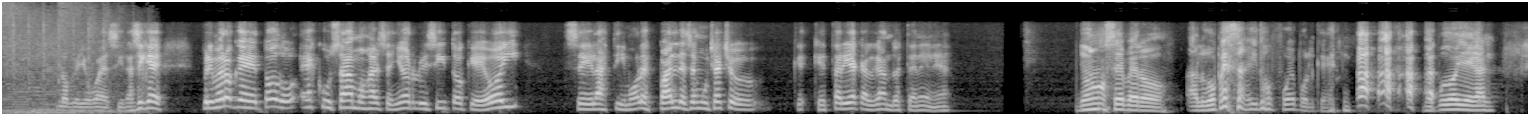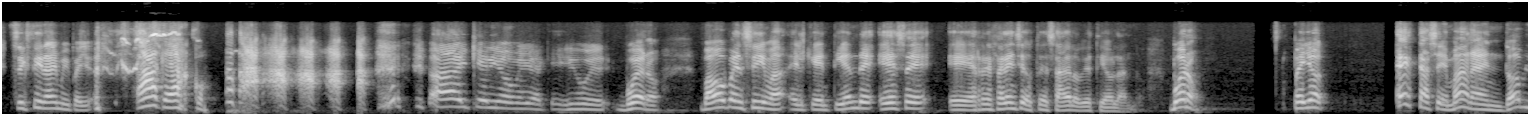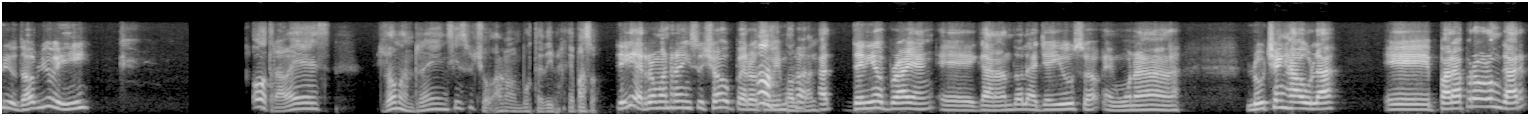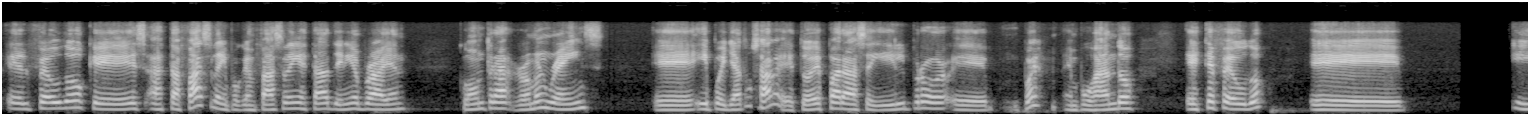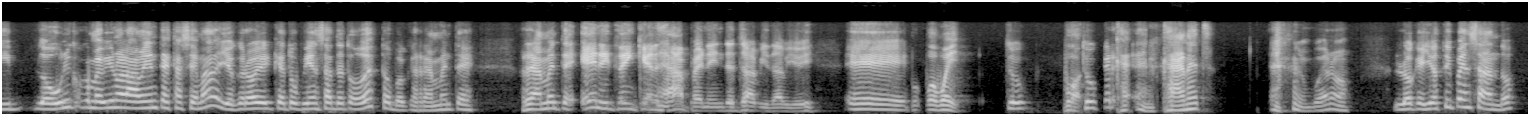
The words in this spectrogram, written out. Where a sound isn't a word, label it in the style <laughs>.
lo que yo voy a decir. Así que, primero que todo, excusamos al señor Luisito que hoy se lastimó la espalda ese muchacho que, estaría cargando este nene. ¿eh? Yo no sé, pero algo <laughs> pesadito fue porque no pudo llegar. 69, mi pello. ¡Ah, qué asco! <laughs> Ay, qué Dios mío, qué hijo Bueno, vamos por encima. El que entiende ese eh, referencia, usted sabe lo que estoy hablando. Bueno, Peyot, esta semana en WWE. Otra vez, Roman Reigns y su show. Ah, no, usted dime, ¿qué pasó? Sí, es Roman Reigns y su show, pero ah, tuvimos a, Daniel Bryan eh, ganándole a Jey Uso en una lucha en jaula eh, para prolongar el feudo que es hasta Fastlane, porque en Fastlane está Daniel Bryan contra Roman Reigns. Eh, y pues ya tú sabes, esto es para seguir pues empujando este feudo eh, y lo único que me vino a la mente esta semana, yo quiero oír qué tú piensas de todo esto, porque realmente, realmente, anything can happen in the WWE. Eh, wait. ¿tú, can, it? <laughs> bueno, lo que yo estoy pensando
